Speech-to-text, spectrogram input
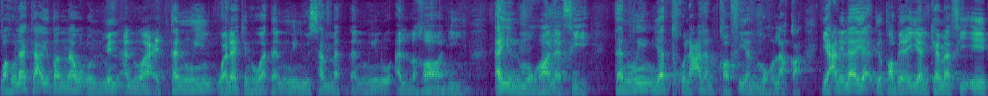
وهناك أيضا نوع من أنواع التنوين ولكن هو تنوين يسمى التنوين الغالي أي المغالى فيه. تنوين يدخل على القافية المغلقة. يعني لا يأتي طبيعيا كما في إيه؟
